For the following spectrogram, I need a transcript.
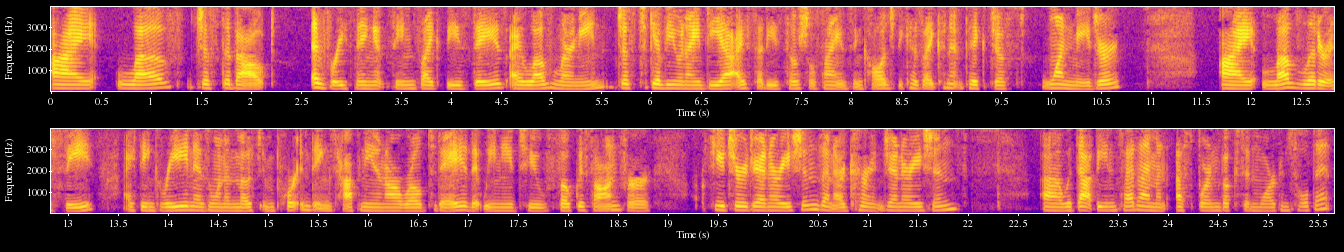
I love just about everything, it seems like these days. I love learning. Just to give you an idea, I studied social science in college because I couldn't pick just one major. I love literacy. I think reading is one of the most important things happening in our world today that we need to focus on for future generations and our current generations. Uh, with that being said, I'm an Usborne Books and More consultant.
